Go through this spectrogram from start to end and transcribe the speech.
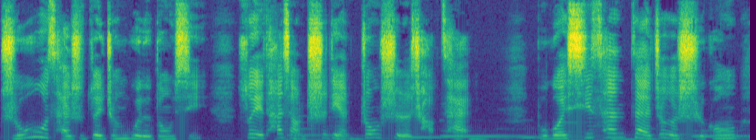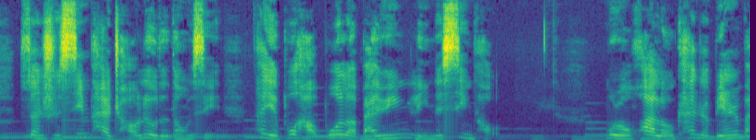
植物才是最珍贵的东西，所以他想吃点中式的炒菜。不过西餐在这个时空算是新派潮流的东西，他也不好拨了白云林的兴头。慕容画楼看着别人把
